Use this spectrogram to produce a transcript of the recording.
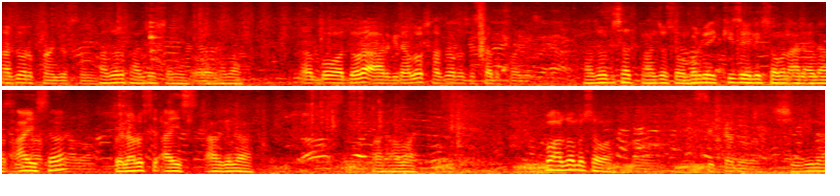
1050 сом. 1050 сомон марҳамат А, Бо дора оригиналош 1250 сом. 1250 сомон бир 250 сомон оригинал айс а беларуси айс оригинал марҳамат бо арзон мешавад Ситка дора. ширина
